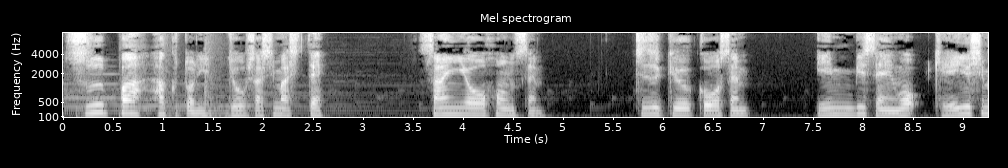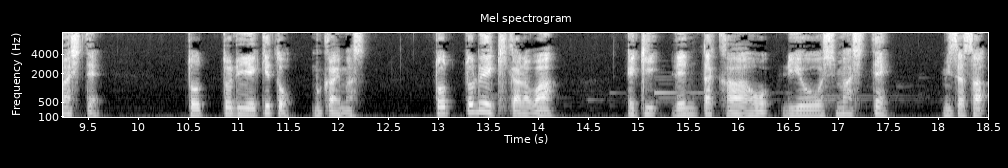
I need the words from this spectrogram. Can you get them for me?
スーパーハクトに乗車しまして、山陽本線、地図急行線、陰美線を経由しまして、鳥取駅と向かいます。鳥取駅からは、駅レンタカーを利用しまして、三笹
